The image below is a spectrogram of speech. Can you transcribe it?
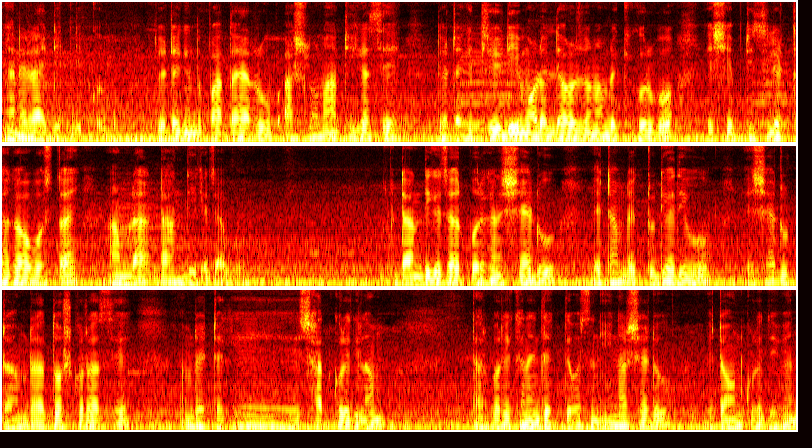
এখানে রাইটে ক্লিক করব। তো এটা কিন্তু পাতায় আর রূপ আসলো না, ঠিক আছে? তো এটাকে থ্রি মডেল দেওয়ার জন্য আমরা কি করব? এই শেপটি সিলেক্ট থাকা অবস্থায় আমরা ডান দিকে যাব। ডান দিকে যাওয়ার পর এখানে শ্যাডো এটা আমরা একটু দিয়ে দিব। এই শ্যাডোটা আমরা দশ করা আছে, আমরা এটাকে সাত করে দিলাম। তারপর এখানে দেখতে পাচ্ছেন ইনার শ্যাডো এটা অন করে দিবেন।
